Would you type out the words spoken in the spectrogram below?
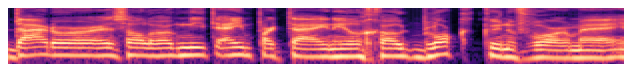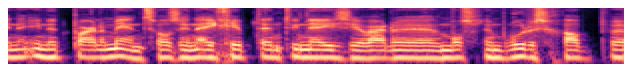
daardoor zal er ook niet één partij een heel groot blok kunnen vormen in, in het parlement. Zoals in Egypte en Tunesië, waar de moslimbroederschap uh,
